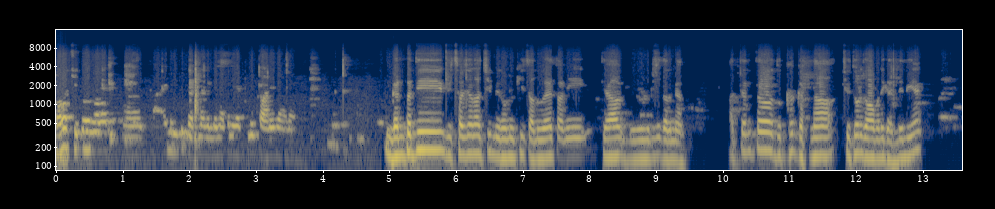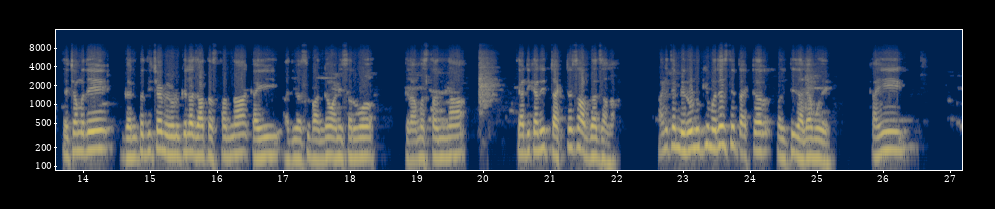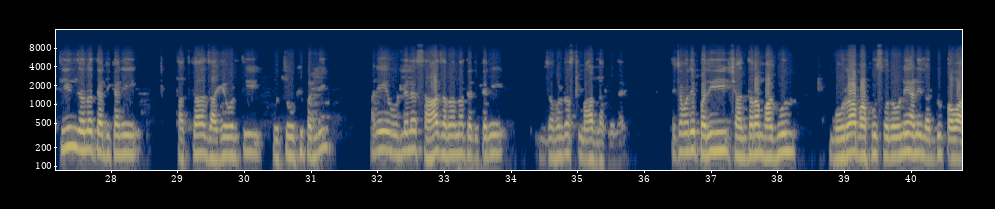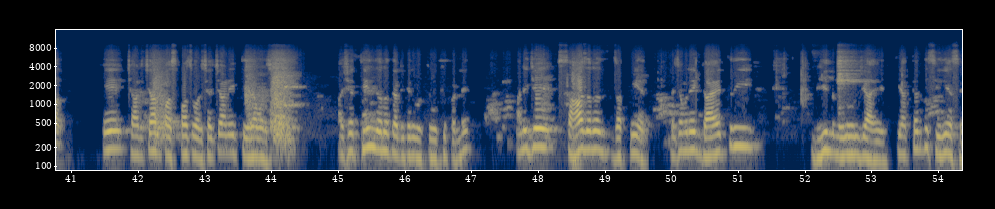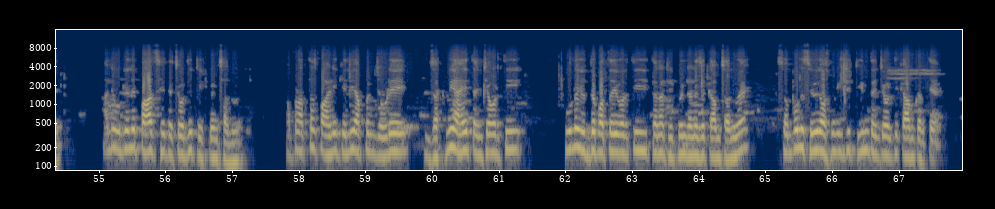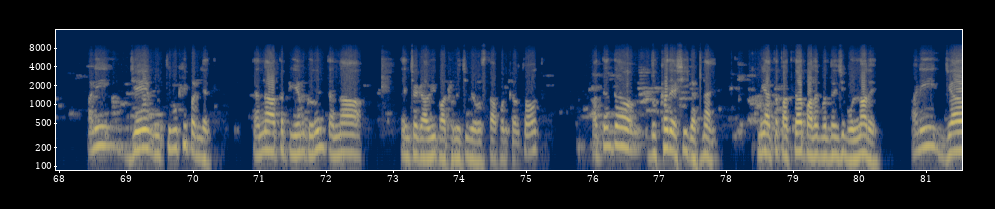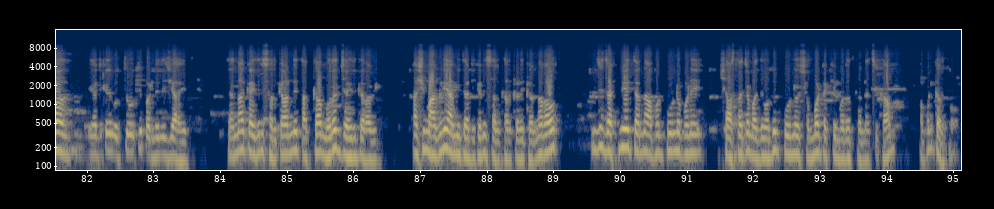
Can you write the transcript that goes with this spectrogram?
बाबा चिपळूण काय नेमकी घटना घडलेली? आपण आला गणपती विसर्जनाची मिरवणुकी चालू आहेत आणि त्या मिरवणुकीच्या दरम्यान अत्यंत दुःखद घटना चितोड गावामध्ये घडलेली आहे. त्याच्यामध्ये गणपतीच्या मिरवणुकीला जात असताना काही आदिवासी बांधव आणि सर्व ग्रामस्थांना त्या ठिकाणी ट्रॅक्टरचा अपघात झाला आणि त्या मिरवणुकीमध्येच ते ट्रॅक्टर पलटी झाल्यामुळे काही तीन जण त्या ठिकाणी तात्काळ जागेवरती मृत्युमुखी पडली आणि उरलेल्या सहा जणांना त्या ठिकाणी जबरदस्त मार लागलेला आहे. त्याच्यामध्ये परी शांताराम बागुल मोरा बापू सोनवणे आणि लड्डू पवार हे चार चार पाच पाच वर्षाचे आणि एक तेरा वर्षाचे असे तीन जण त्या ठिकाणी मृत्युमुखी पडले आणि जे सहा जण जखमी आहेत त्याच्यामध्ये एक गायत्री भील म्हणून जे आहे ती अत्यंत सिरियस आहे आणि उरलेले पाच हे त्याच्यावरती ट्रीटमेंट चालू आहे. आपण आत्ताच पाहणी केली. आपण जेवढे जखमी आहेत त्यांच्यावरती पूर्ण युद्ध पातळीवरती त्यांना ट्रीटमेंट देण्याचं काम चालू आहे. संपूर्ण सिव्हिल हॉस्पिटलची टीम त्यांच्यावरती काम करते आहे. आणि जे मृत्युमुखी पडलेत त्यांना आता पी एम करून त्यांना त्यांच्या गावी पाठवण्याची व्यवस्था आपण करतो आहोत. अत्यंत दुःखद अशी घटना आहे. मी आता तात्काळ पालकमंत्र्यांशी बोलणार आहे. आणि ज्या या ठिकाणी मृत्युमुखी पडलेली जी आहेत त्यांना काहीतरी सरकारने तात्काळ मदत जाहीर करावी. अशी मागणी आम्ही त्या ठिकाणी सरकारकडे करणार आहोत. आणि जे जखमी आहेत त्यांना आपण पूर्णपणे शासनाच्या माध्यमातून पूर्ण शंभर टक्के मदत करण्याचे काम आपण करतो.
